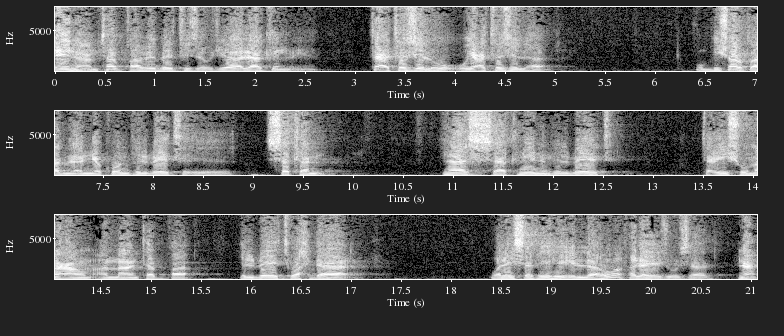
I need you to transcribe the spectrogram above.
إي نعم تبقى في بيت زوجها لكن تعتزله ويعتزلها. وبشرط أن يكون في البيت سكن ناس ساكنين في البيت تعيش معهم أما أن تبقى البيت وحدها وليس فيه إلا هو فلا يجوز هذا. نعم.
